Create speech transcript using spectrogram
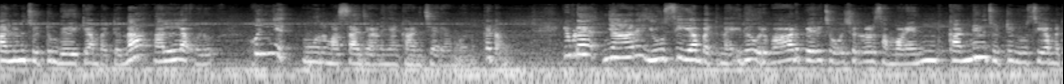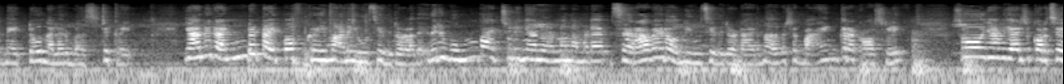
കണ്ണിന് ചുറ്റും ഉപയോഗിക്കാൻ പറ്റുന്ന നല്ല ഒരു കുഞ്ഞ് മൂന്ന് മസാജാണ് ഞാൻ കാണിച്ചു തരാൻ പോകുന്നത്. കേട്ടോ? ഇവിടെ ഞാൻ യൂസ് ചെയ്യാൻ പറ്റുന്ന ഇത് ഒരുപാട് പേര് ചോദിച്ചിട്ടുള്ള സംഭവമാണ്. കണ്ണിന് ചുറ്റും യൂസ് ചെയ്യാൻ പറ്റുന്ന ഏറ്റവും നല്ലൊരു ബെസ്റ്റ് ക്രീം ഞാൻ രണ്ട് ടൈപ്പ് ഓഫ് ക്രീമാണ് യൂസ് ചെയ്തിട്ടുള്ളത്. ഇതിന് മുമ്പ് ആക്ച്വലി ഞാൻ ഒരെണ്ണം നമ്മുടെ സെറാവയുടെ ഒന്ന് യൂസ് ചെയ്തിട്ടുണ്ടായിരുന്നു. അത് പക്ഷേ ഭയങ്കര കോസ്റ്റ്ലി സോ ഞാൻ വിചാരിച്ചു കുറച്ച്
